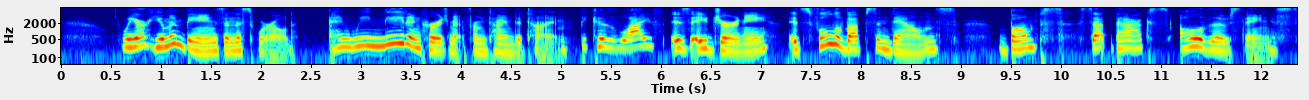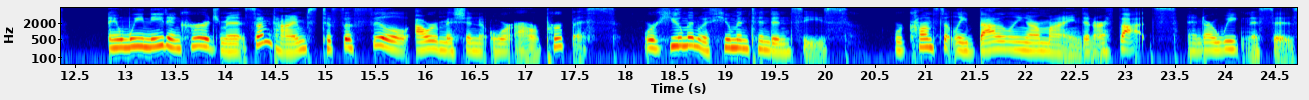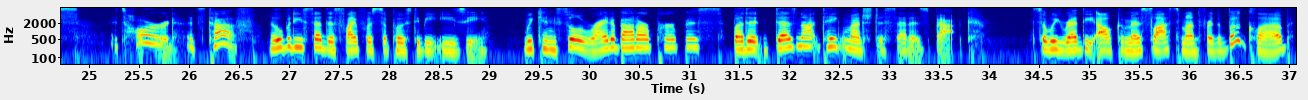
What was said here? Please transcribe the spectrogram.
We are human beings in this world, and we need encouragement from time to time because life is a journey. It's full of ups and downs, bumps, setbacks, all of those things. And we need encouragement sometimes to fulfill our mission or our purpose. We're human with human tendencies. We're constantly battling our mind and our thoughts and our weaknesses. It's hard, it's tough. Nobody said this life was supposed to be easy. We can feel right about our purpose, but it does not take much to set us back. So, we read The Alchemist last month for the book club,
